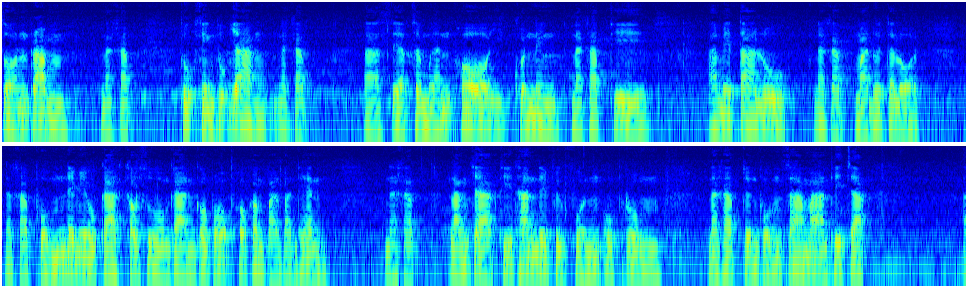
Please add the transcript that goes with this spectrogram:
สอนรำนะครับ ทุกสิ่งทุกอย่างนะครับเสียบเสมือนพ่ออีกคนหนึ่งนะครับที่อเมตตาลูกนะครับ มาโดยตลอดนะครับ ผมได้มีโอกาสเข้าสู่วงการก็เพราะพ่อกำปานพันแท่นนะครับ หลังจากที่ท่านได้ฝึกฝนอบรมนะครับ จนผมสามารถที่จะอ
